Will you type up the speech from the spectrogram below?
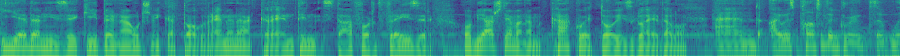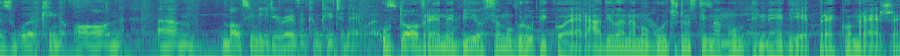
Jedan iz ekipe naučnika tog vremena, Quentin Stafford Fraser, objašnjava nam kako je to izgledalo. and I was part of a group that was working on um, multimedia over computer networks. U to vreme bio sam u grupi koja je radila na mogućnostima multimedije preko mreže.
